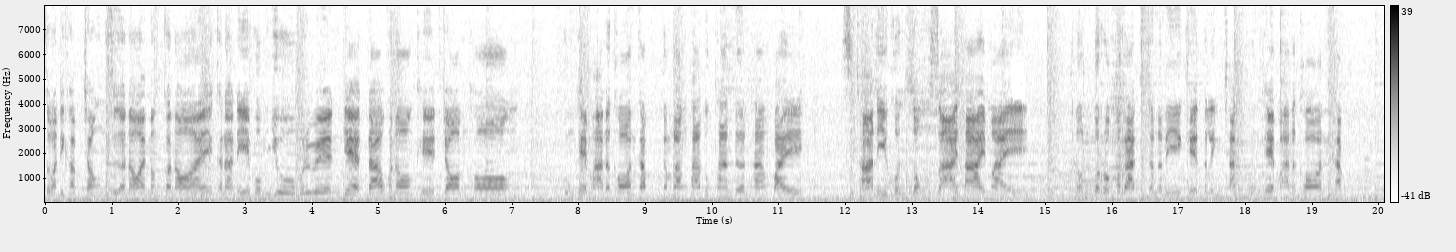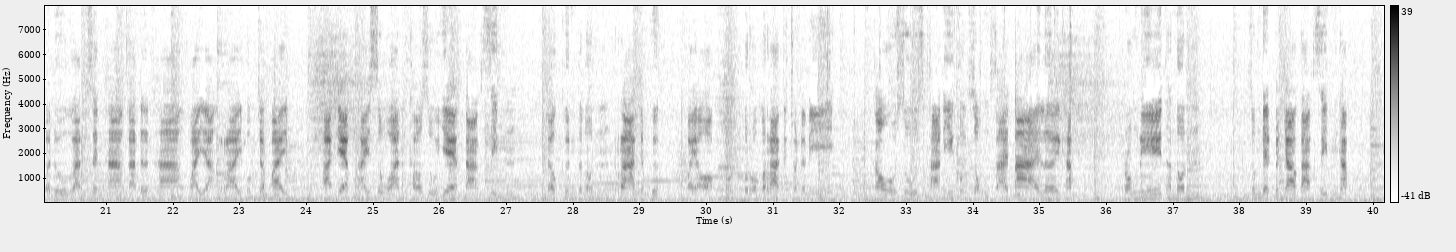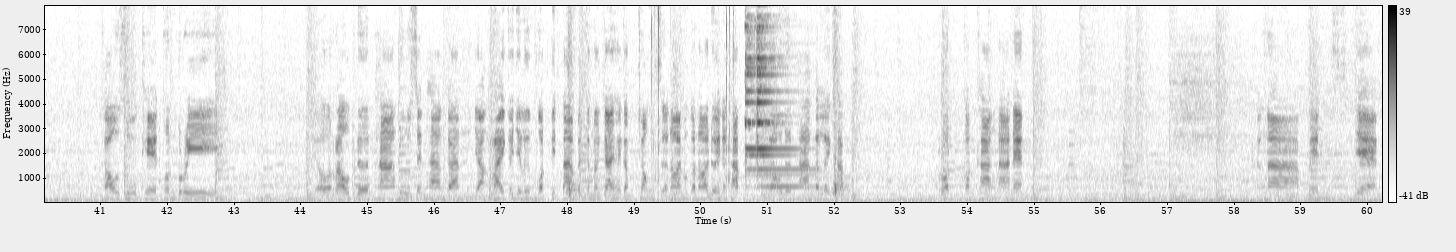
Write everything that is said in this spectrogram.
สวัสดีครับช่องเสือน้อยมังกรน้อย ขณะนี้ผมอยู่บริเวณแยกดาวคะนองเขตจอมทอง กรุงเทพมหานครครับกำลังพาทุกท่านเดินทางไป สถานีขนส่งสายใต้ใหม่ ถนนบรมราชชนนีเขตตลิ่งชันกรุงเทพมหานครครับ มาดูกันเส้นทางการเดินทางไปอย่างไร ผมจะไปผ่านแยกไหสวรรค์เข้าสู่แยกตากสินแล้วขึ้นถนนราชพฤกษ์ ไปออกถนนบรมราชชนนีเข้าสู่สถานีขนส่งสายใต้เลยครับ ตรงนี้ถนนสมเด็จพระเจ้าตากสินครับ เข้าสู่เขตธนบุรี เดี๋ยวเราเดินทางดูเส้นทางกันอย่างไรก็อย่าลืมกดติดตามเป็นกำลังใจให้กับช่องเสือน้อยมังกรน้อยด้วยนะครับ เราเดินทางกันเลยครับ รถค่อนข้างหนาแน่น ข้างหน้าเป็น แยก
